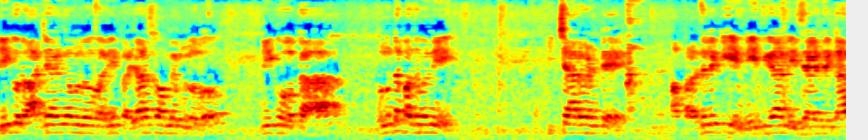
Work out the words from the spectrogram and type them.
నీకు రాజ్యాంగంలో కానీ ప్రజాస్వామ్యంలో నీకు ఒక ఉన్నత పదవిని ఇచ్చారు అంటే ఆ ప్రజలకి నీతిగా నిజాయితీగా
